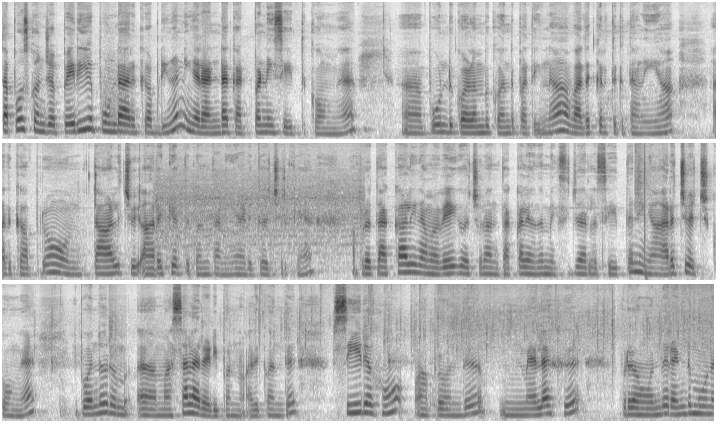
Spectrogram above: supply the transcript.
சப்போஸ் கொஞ்சம் பெரிய பூண்டாக இருக்குது அப்படின்னா நீங்கள் ரெண்டாக கட் பண்ணி சேர்த்துக்கோங்க. பூண்டு குழம்புக்கு வந்து பார்த்திங்கன்னா வதக்கிறதுக்கு தனியாக அதுக்கப்புறம் தாளித்து அரைக்கிறதுக்கு வந்து தனியாக எடுத்து வச்சுருக்கேன். அப்புறம் தக்காளி நம்ம வேக வச்சோம் அந்த தக்காளி வந்து மிக்ஸி ஜாரில் சேர்த்து நீங்கள் அரைச்சி வச்சுக்கோங்க. இப்போ வந்து ஒரு மசாலா ரெடி பண்ணணும். அதுக்கு வந்து சீரகம் அப்புறம் வந்து மிளகு அப்புறம் வந்து ரெண்டு மூணு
